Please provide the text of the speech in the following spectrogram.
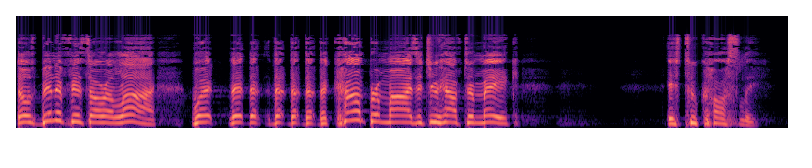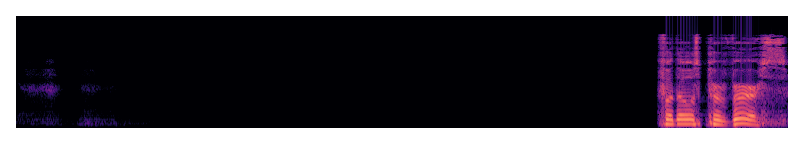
Those benefits are a lie. What the, the, the, the, the compromise that you have to make is too costly. For those perverse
